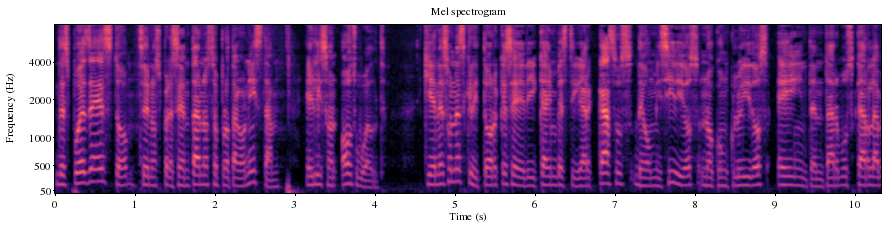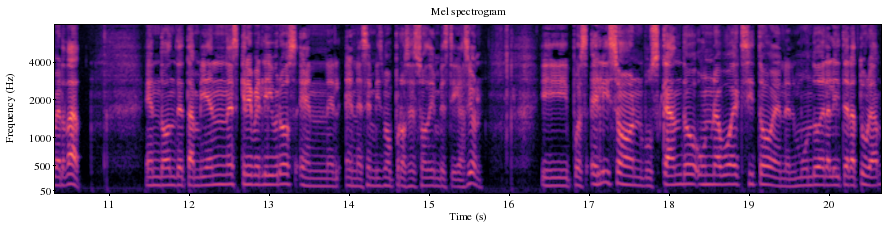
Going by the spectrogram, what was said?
Después de esto, se nos presenta a nuestro protagonista, Ellison Oswald, quien es un escritor que se dedica a investigar casos de homicidios no concluidos e intentar buscar la verdad, en donde también escribe libros en, el- en ese mismo proceso de investigación. Y pues Ellison, buscando un nuevo éxito en el mundo de la literatura,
